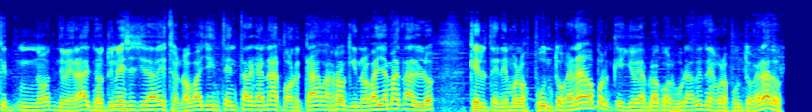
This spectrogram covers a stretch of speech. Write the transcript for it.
que no, de verdad, no tiene necesidad de esto, no vaya a intentar ganar por cago a Rocky, no vaya a matarlo, que tenemos los puntos ganados, porque yo he hablado con el jurado y tenemos los puntos ganados.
